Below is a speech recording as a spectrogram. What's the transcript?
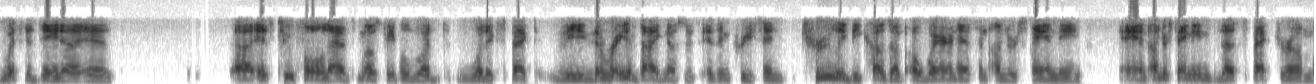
with the data is uh, is twofold, as most people would would expect. the The rate of diagnosis is increasing truly because of awareness and understanding, and understanding the spectrum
